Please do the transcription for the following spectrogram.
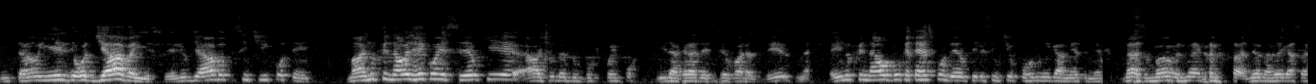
Então, e ele odiava isso. Ele odiava se sentir impotente. Mas no final ele reconheceu que a ajuda do Book foi importante. Ele agradeceu várias vezes, né? E no final o Book até respondeu que ele sentiu formigamento mesmo nas mãos, né? Quando fazia a navegação.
